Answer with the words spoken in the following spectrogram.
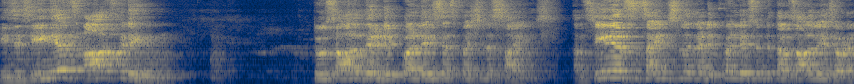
His seniors asked him to solve their difficulties, especially science. తన సీనియర్స్ సైన్స్ లో డిఫికల్టీస్ ఉంటే తను సాల్వ్ చేసేవాడు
